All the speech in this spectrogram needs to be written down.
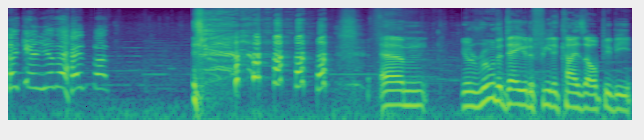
I gave you the headbutt. um, you'll rue the day you defeated Kaiser OPB.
